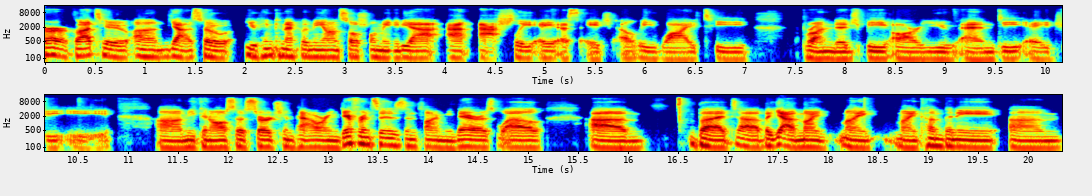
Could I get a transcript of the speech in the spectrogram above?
Sure, glad to. Um, yeah, so you can connect with me on social media at Ashley A S H L E Y T Brundage B R U N D A G E. Um, you can also search empowering differences and find me there as well. Um, but uh, but yeah, my my my company um,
